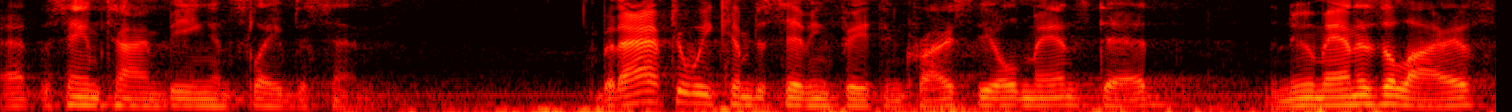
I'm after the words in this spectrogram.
at the same time being enslaved to sin. But after we come to saving faith in Christ, the old man's dead, the new man is alive,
